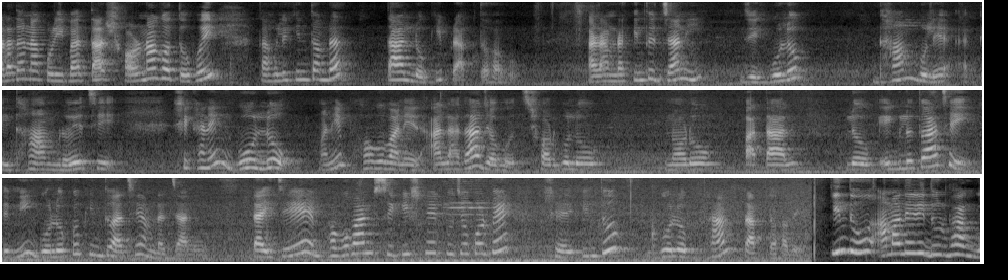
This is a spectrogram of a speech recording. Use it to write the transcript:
আরাধনা করি বা তার শরণাগত হই, তাহলে কিন্তু আমরা তার লোকই প্রাপ্ত হব। আর আমরা কিন্তু জানি যে গোলক ধাম বলে একটি ধাম রয়েছে। সেখানে গোলোক মানে ভগবানের আলাদা জগৎ, স্বর্গলোক, নরক, পাতাল লোক, এগুলো তো আছেই, তেমনি গোলকও কিন্তু আছে আমরা জানি। তাই যে ভগবান শ্রীকৃষ্ণের পুজো করবে, সে কিন্তু গোলকধাম প্রাপ্ত হবে। কিন্তু আমাদেরই দুর্ভাগ্য,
